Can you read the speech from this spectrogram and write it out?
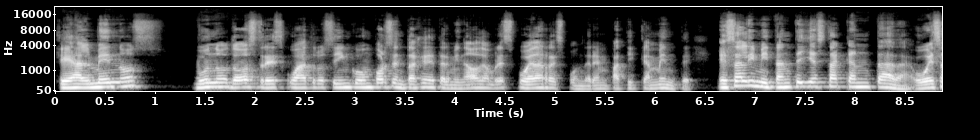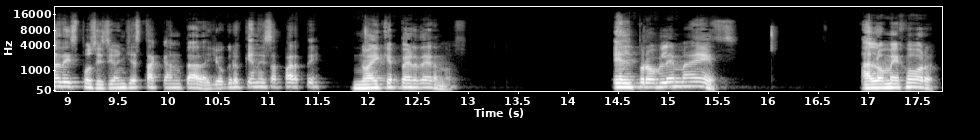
que al menos uno, dos, tres, cuatro, cinco, un porcentaje determinado de hombres pueda responder empáticamente. Esa limitante ya está cantada o esa disposición ya está cantada. Yo creo que en esa parte no hay que perdernos. El problema es, a lo mejor,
